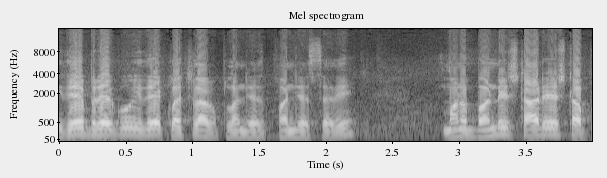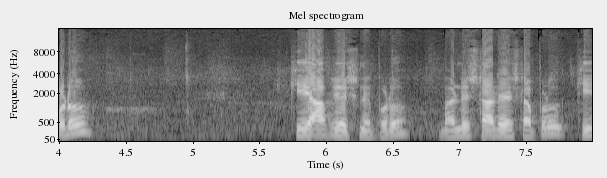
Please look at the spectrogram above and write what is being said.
ఇదే బ్రేకు ఇదే క్లచ్ లాగా ప్లన్ చే పని చేస్తుంది. మన బండి స్టార్ట్ చేసేటప్పుడు కీ ఆఫ్ చేసినప్పుడు బండి స్టార్ట్ చేసేటప్పుడు కీ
